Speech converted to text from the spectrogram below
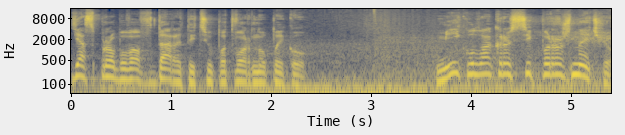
я спробував вдарити цю потворну пику. Мій кулак розсік порожнечу,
